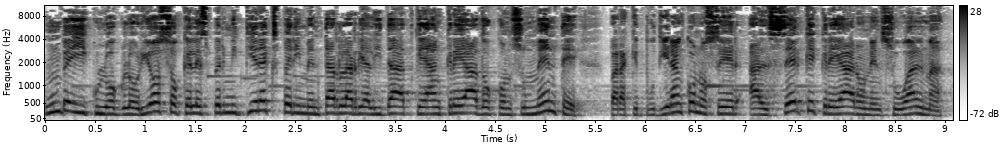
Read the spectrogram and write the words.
un vehículo glorioso que les permitiera experimentar la realidad que han creado con su mente para que pudieran conocer al ser que crearon en su alma.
